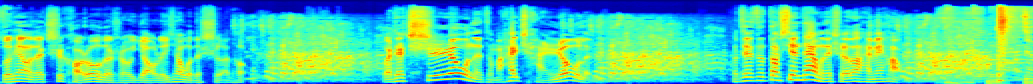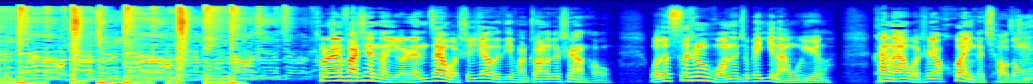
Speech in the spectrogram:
昨天我在吃烤肉的时候咬了一下我的舌头，我这吃肉呢，怎么还馋肉了呢？我这这到现在我那舌头还没好。突然发现呢，有人在我睡觉的地方装了个摄像头，我的私生活呢就被一览无余了。看来我是要换一个桥洞了。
